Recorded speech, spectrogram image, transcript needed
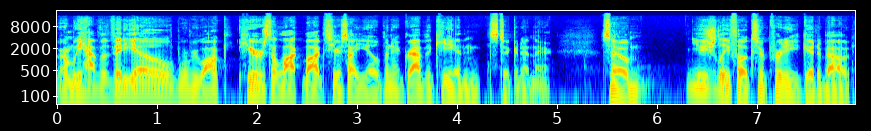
and we have a video where we walk, here's the lockbox, here's how you open it, grab the key and stick it in there. So usually folks are pretty good about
